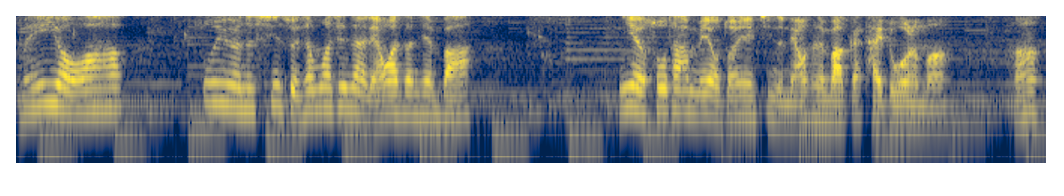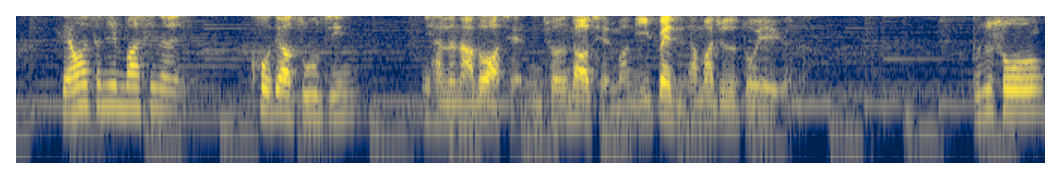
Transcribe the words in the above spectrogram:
没有啊，作业员的薪水他妈现在两万三千八，你也说他没有专业技能，两万三千八该太多了吗？啊，两万三千八现在扣掉租金，你还能拿多少钱？你存得到钱吗？你一辈子他妈就是作业员了。不是说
